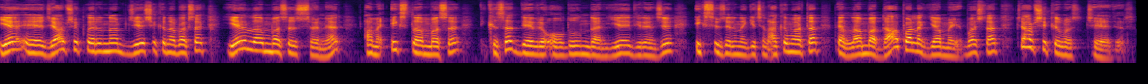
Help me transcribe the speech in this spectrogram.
Y e, cevap şıklarından C şıkkına baksak Y lambası söner. Ama X lambası kısa devre olduğundan Y direnci X üzerine geçen akım artar ve lamba daha parlak yanmaya başlar. Cevap şıkkımız C'dir.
